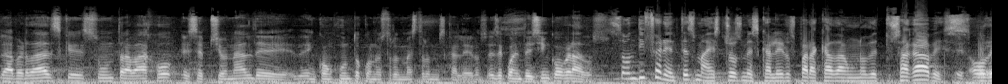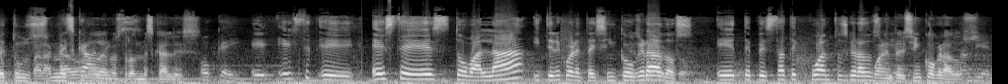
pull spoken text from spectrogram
la verdad es que es un trabajo excepcional de, de- en conjunto con nuestros maestros mezcaleros. Es de 45 grados. Son diferentes maestros mezcaleros para cada uno de tus agaves Es o de tus para cada mezcales. uno de nuestros mezcales. Ok, eh, este, eh, este es Tobalá y tiene 45 Es grados. Eh, Tepestate, ¿cuántos grados 45 grados. También.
